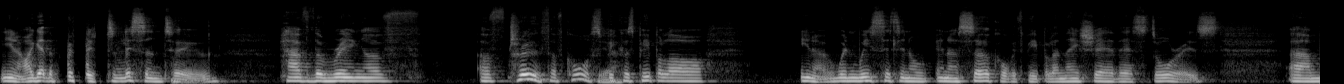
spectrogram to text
you know, I get the privilege to listen to, have the ring of of truth, of course, Yeah. because people are. You know, when we sit in a in a circle with people and they share their stories, um,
